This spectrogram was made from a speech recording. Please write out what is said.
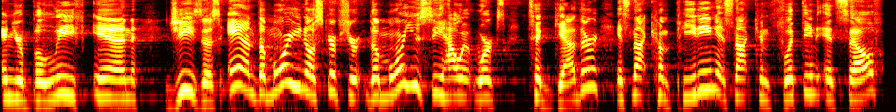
and your belief in Jesus. And the more you know Scripture, the more you see how it works together. It's not competing, it's not conflicting itself.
